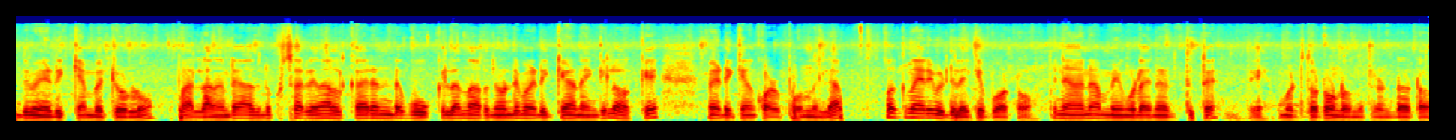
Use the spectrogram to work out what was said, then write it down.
ഇത് മേടിക്കാൻ പറ്റുള്ളൂ. അപ്പോൾ അല്ലാതെ അതിനെക്കുറിച്ച് അറിയുന്ന ആൾക്കാരുണ്ട്. പൂക്കില്ലെന്ന് അറിഞ്ഞുകൊണ്ട് മേടിക്കുകയാണെങ്കിൽ ഓക്കെ. മേടിക്കാൻ കുഴപ്പമൊന്നുമില്ല. നമുക്ക് നേരെ വീട്ടിലേക്ക് പോട്ടോ. അപ്പോൾ ഞാൻ അമ്മയും കൂടെ അതിനെ എടുത്തിട്ട് മുറ്റത്തോട്ട് കൊണ്ടുവന്നിട്ടുണ്ട് കേട്ടോ.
